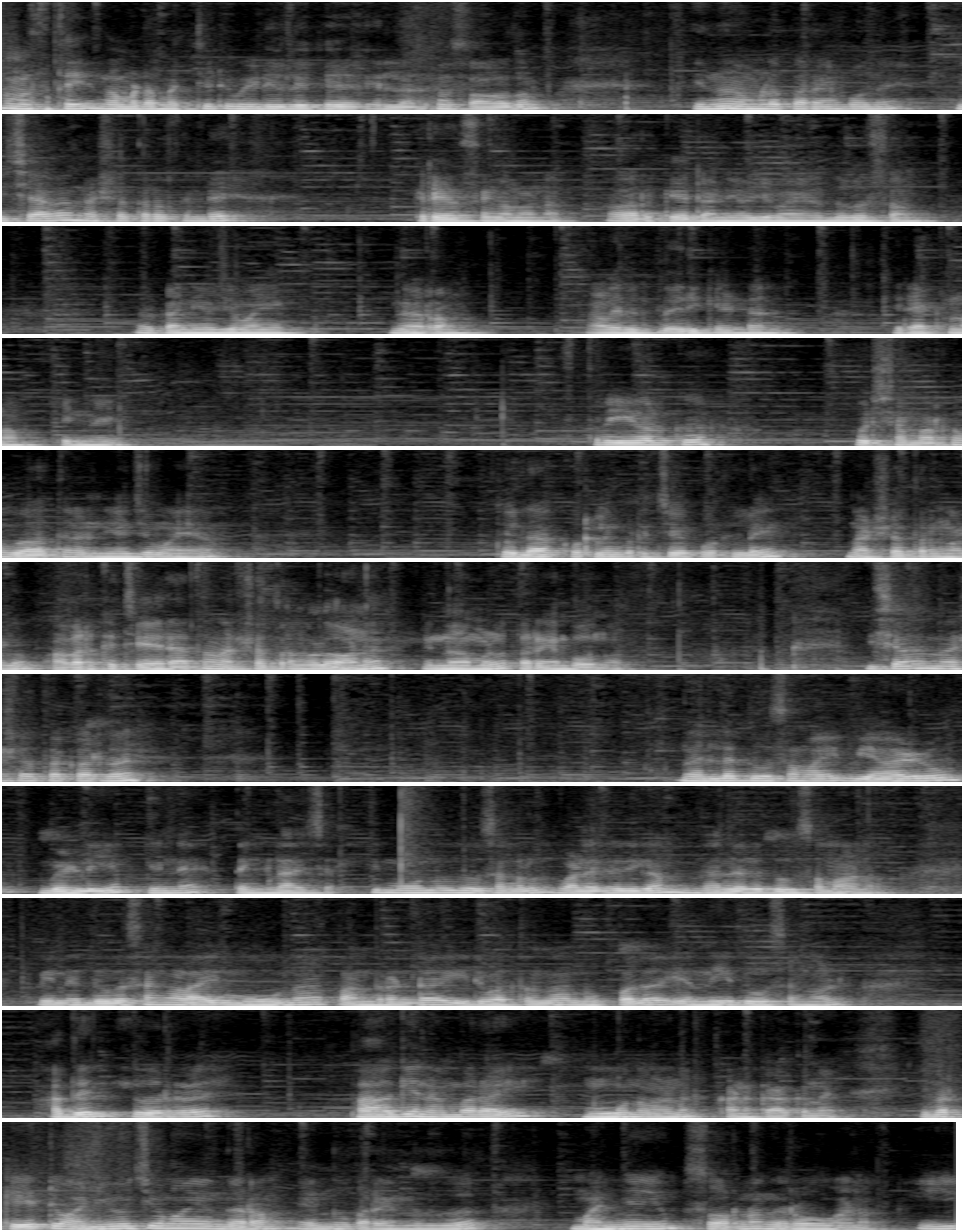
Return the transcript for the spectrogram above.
നമസ്തേ നമ്മുടെ മറ്റൊരു വീഡിയോയിലേക്ക് എല്ലാവർക്കും സ്വാഗതം. ഇന്ന് നമ്മൾ പറയാൻ പോകുന്നത് വിശാഖ നക്ഷത്രത്തിന്റെ ഗ്രഹസ്യങ്ങളാണ്. അവർക്ക് ഏറ്റവും അനുയോജ്യമായ ദിവസം അവർക്ക് അനുയോജ്യമായ നിറം അവർ ധരിക്കേണ്ട രത്നം പിന്നെ സ്ത്രീകൾക്ക് പുരുഷന്മാർക്കും വിവാഹത്തിന് അനുയോജ്യമായ തുലാക്കുറലയും വൃശ്ചികക്കൂറിലെയും നക്ഷത്രങ്ങളും അവർക്ക് ചേരാത്ത നക്ഷത്രങ്ങളുമാണ് ഇന്ന് നമ്മൾ പറയാൻ പോകുന്നത്. വിശാഖ നക്ഷത്രക്കാരുടെ നല്ല ദിവസമായി വ്യാഴവും വെള്ളിയും പിന്നെ തിങ്കളാഴ്ച. ഈ മൂന്ന് ദിവസങ്ങളും വളരെയധികം നല്ലൊരു ദിവസമാണ്. പിന്നെ ദിവസങ്ങളായി മൂന്ന് പന്ത്രണ്ട് ഇരുപത്തൊന്ന് മുപ്പത് എന്നീ ദിവസങ്ങൾ അതിൽ ഇവരുടെ ഭാഗ്യ നമ്പറായി മൂന്നാണ് കണക്കാക്കുന്നത്. ഇവർക്ക് ഏറ്റവും അനുയോജ്യമായ നിറം എന്ന് പറയുന്നത് മഞ്ഞയും സ്വർണ നിറവുമാണ്. ഈ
